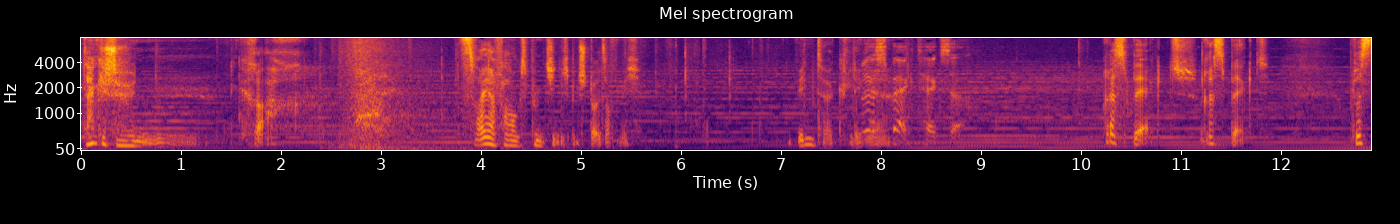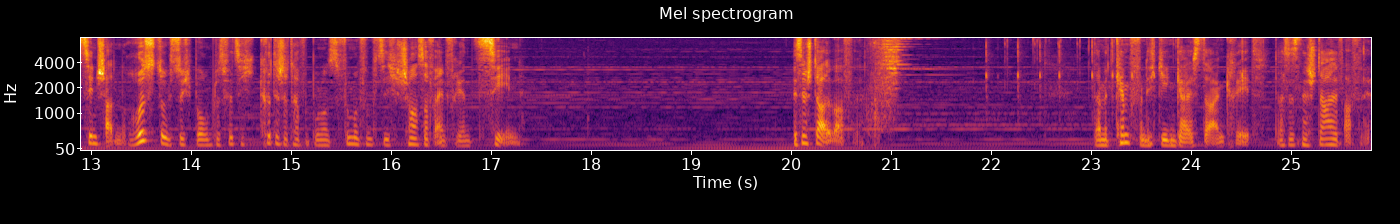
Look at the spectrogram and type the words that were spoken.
Dankeschön. Krach. Zwei Erfahrungspünktchen, ich bin stolz auf mich. Winterklinge. Respekt, Hexer. Respekt. Respekt. Plus 10 Schaden. Rüstungsdurchbohrung plus 40 kritischer Trefferbonus, 55 Chance auf Einfrieren, 10. Ist eine Stahlwaffe. Damit kämpfen wir nicht gegen Geister Ankret. Das ist eine Stahlwaffe.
